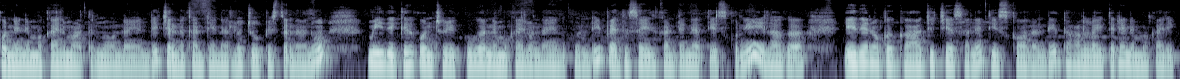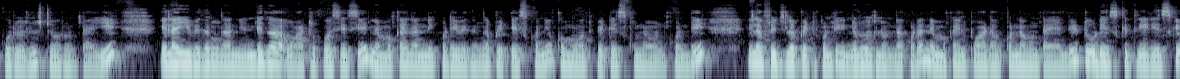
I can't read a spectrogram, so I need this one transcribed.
కొన్ని నిమ్మకాయలు మాత్రమే ఉన్నాయండి. చిన్న కంటైనర్లో చూపిస్తున్నాను. మీ దగ్గర కొంచెం ఎక్కువగా నిమ్మకాయలు ఉన్నాయనుకోండి. పెద్ద సైజు కంటైనర్ తీసుకుని ఇలాగ ఏదైనా ఒక గాజు చేసనే తీసుకోవాలండి. దానిలో అయితేనే నిమ్మకాయలు ఎక్కువ రోజులు స్టోర్ ఉంటాయి. ఇలా ఈ విధంగా నిండుగా వాటర్ పోసేసి నిమ్మకాయలన్నీ కూడా ఈ విధంగా పెట్టేసుకొని ఒక మూత పెట్టేసుకున్నాం అనుకోండి ఇలా ఫ్రిడ్జ్లో పెట్టుకుంటే ఎన్ని రోజులు ఉన్నా కూడా నిమ్మకాయలు పాడవకుండా ఉంటాయండి. టూ డేస్కి త్రీ డేస్కి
